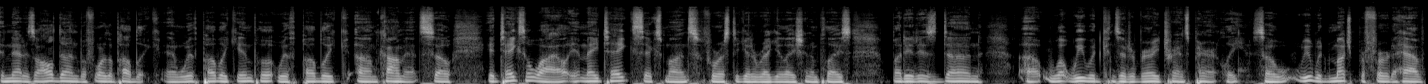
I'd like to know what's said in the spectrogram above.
and that is all done before the public and with public input, with public um, comments. So it takes a while. It may take six months for us to get a regulation in place, but it is done uh, what we would consider very transparently. So we would much prefer to have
